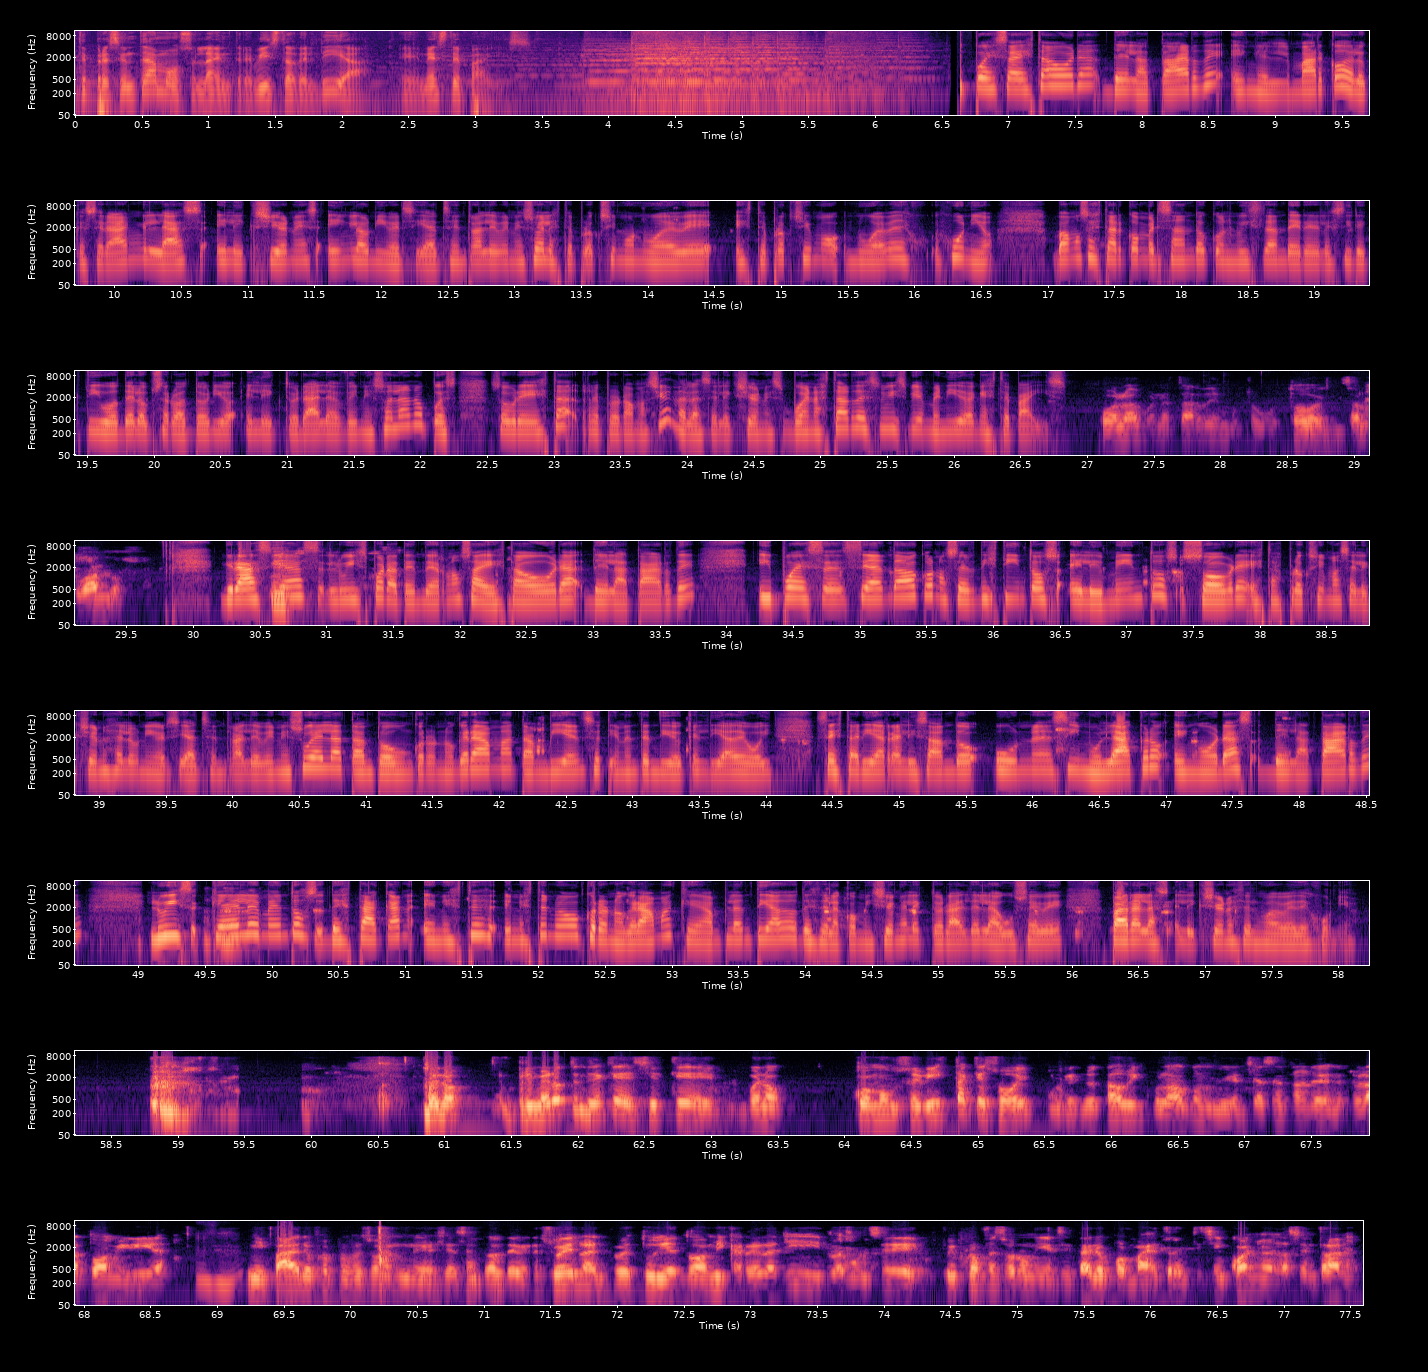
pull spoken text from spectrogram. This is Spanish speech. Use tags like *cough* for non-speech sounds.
Te presentamos la entrevista del día en este país. Pues a esta hora de la tarde, en el marco de lo que serán las elecciones en la Universidad Central de Venezuela este próximo 9, este próximo 9 de junio, vamos a estar conversando con Luis Lander, el directivo del Observatorio Electoral Venezolano, pues sobre esta reprogramación de las elecciones. Buenas tardes, Luis, bienvenido en este país. Hola, buenas tardes, mucho gusto en saludarlos. Gracias Luis por atendernos a esta hora de la tarde y pues eh, se han dado a conocer distintos elementos sobre estas próximas elecciones de la Universidad Central de Venezuela, tanto un cronograma, también se tiene entendido que el día de hoy se estaría realizando un eh, simulacro en horas de la tarde. Luis, ¿qué elementos destacan en este, en este nuevo cronograma que han planteado desde la Comisión Electoral de la UCB para las elecciones del 9 de junio? Bueno, primero tendría que decir que, bueno, como usevista que soy, porque yo he estado vinculado con la Universidad Central de Venezuela toda mi vida. Mi padre fue profesor en la Universidad Central de Venezuela, yo estudié toda mi carrera allí, luego fui profesor universitario por más de 35 años en la Central.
